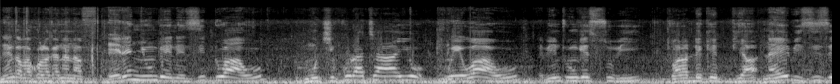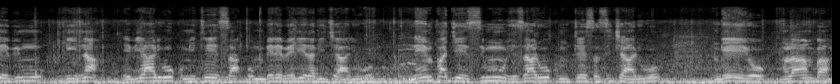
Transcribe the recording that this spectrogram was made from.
naye nga bakolagana naffe. Era ennyumba eno eziddwawo mu kikula kyayo weewaawo ebintu ng'essubi twaladdeko epya naye ebizizi ebimu bina ebyaliwo ku miteesa omubereberye era bikyaliwo n'empaja ezimu ezaaliwo ku muteesa zikyaliwo ng'eyo mulamba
